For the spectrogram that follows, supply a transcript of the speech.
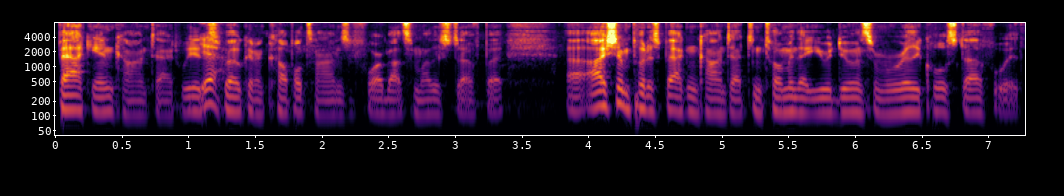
back in contact. We had Yeah. spoken a couple times before about some other stuff, but uh, Isham put us back in contact and told me that you were doing some really cool stuff with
